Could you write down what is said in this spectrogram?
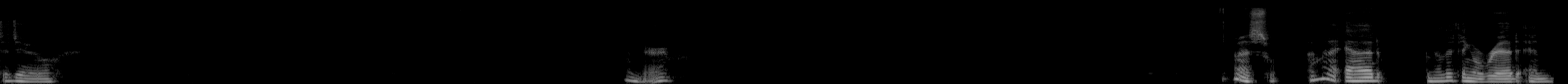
to do? Wonder. I'm gonna, I'm gonna add another thing of red and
